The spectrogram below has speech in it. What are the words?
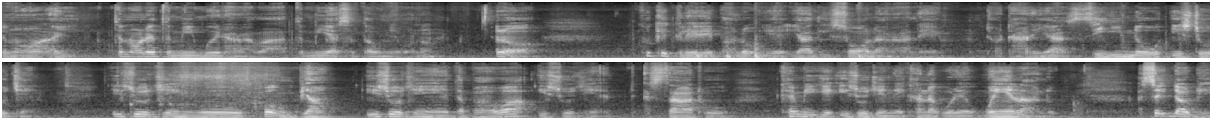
ကျွန်တော်ကအဲ့ကျွန်တော်လည်းသမီးမွေးထားတာပါသမီးက73နှစ်ပေါ့နော်အဲ့တော့ခုခေတ်ကလေးတွေဘာလို့ရာသီစောလာတာလဲဒါဒါတွေက xeno estrogen estrogen ကိုပုံပြောင်း estrogen တဘာဝ estrogen အစားထိုး chemical estrogen တွေခန္ဓာကိုယ်ရဲ့ဝင်လာလို့အစိတ်တောက်တွေ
